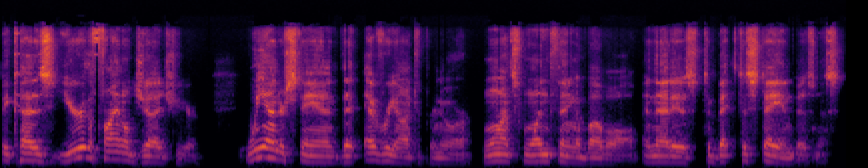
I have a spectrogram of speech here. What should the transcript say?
because you're the final judge here. We understand that every entrepreneur wants one thing above all, and that is to, be, to stay in business,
